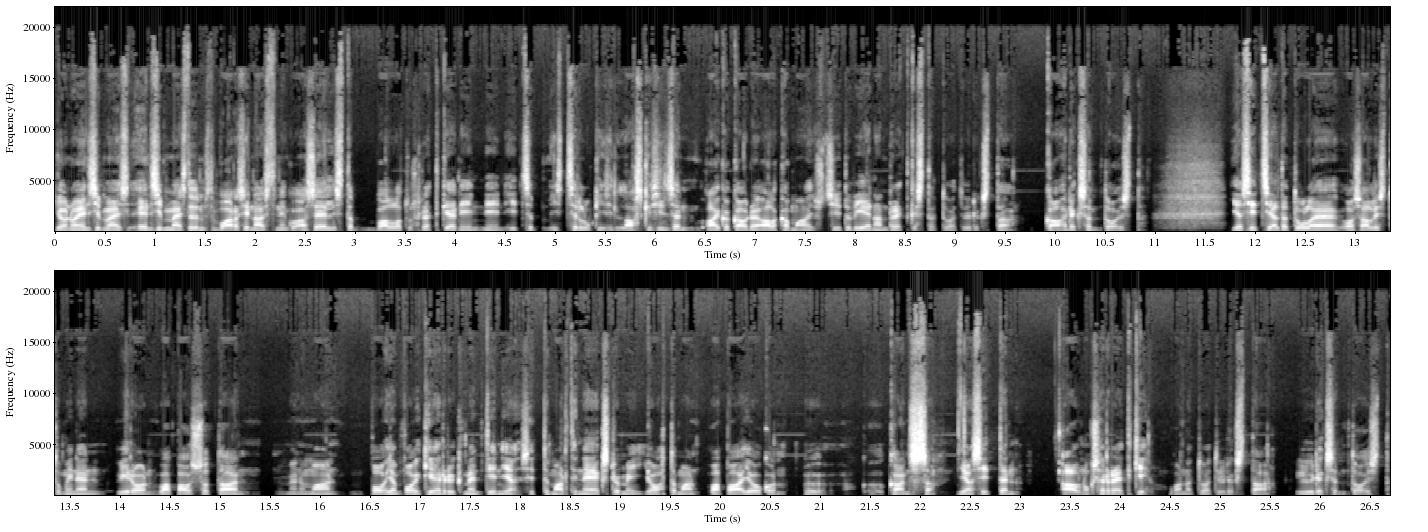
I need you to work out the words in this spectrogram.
Joo, no ensimmäis, ensimmäistä varsinaista niin aseellista vallotusretkeä, niin, niin itse, itse lukisin, laskisin sen aikakauden alkamaan just siitä Vienan retkestä 1918. Ja sitten sieltä tulee osallistuminen Viron vapaussotaan, nimenomaan Pohjan poikien rykmentin ja sitten Martin Ekströmin johtaman vapaa-joukon kanssa. Ja sitten Aunuksen retki vuonna 1900 19.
